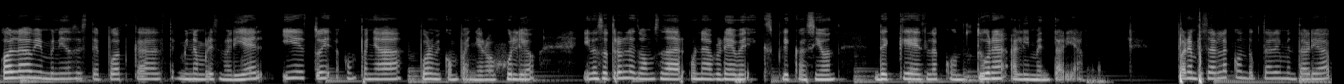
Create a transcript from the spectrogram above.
Hola, bienvenidos a este podcast. Mi nombre es Mariel y estoy acompañada por mi compañero Julio y nosotros les vamos a dar una breve explicación de qué es la conducta alimentaria. Para empezar, la conducta alimentaria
